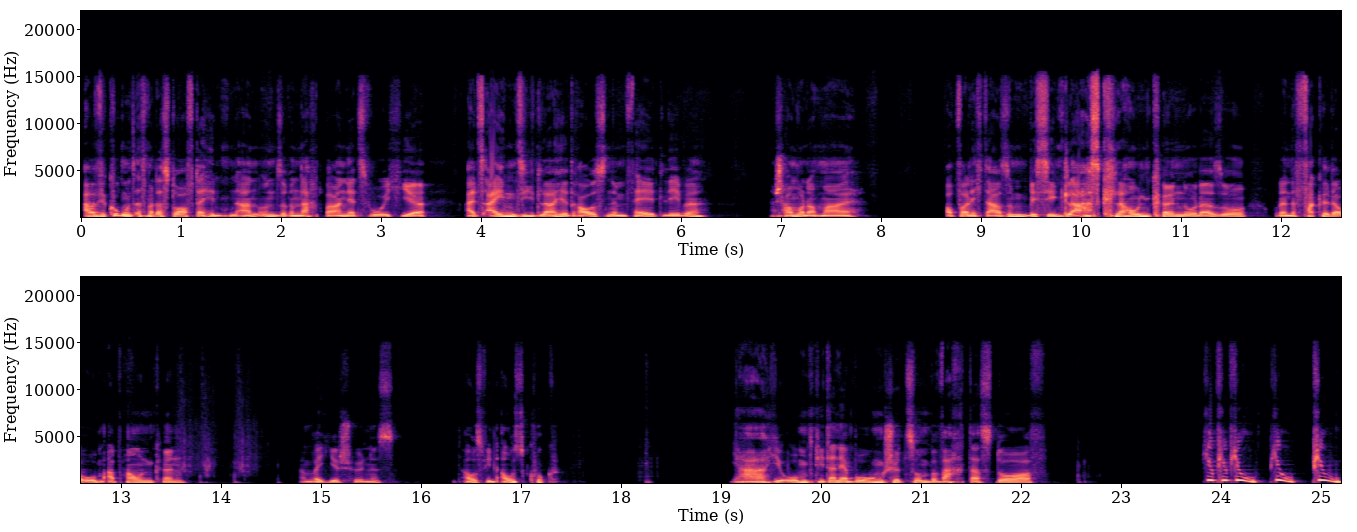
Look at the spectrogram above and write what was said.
Aber wir gucken uns erstmal das Dorf da hinten an, unsere Nachbarn, jetzt wo ich hier als Einsiedler hier draußen im Feld lebe. Dann schauen wir doch mal, ob wir nicht da so ein bisschen Glas klauen können oder so. Oder eine Fackel da oben abhauen können. Haben wir hier Schönes. Sieht aus wie ein Ausguck. Ja, hier oben steht dann der Bogenschütze und bewacht das Dorf. Piu, piu, piu, piu, piu.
